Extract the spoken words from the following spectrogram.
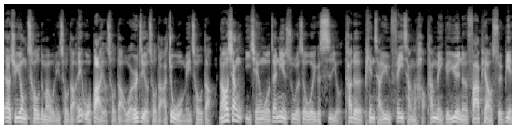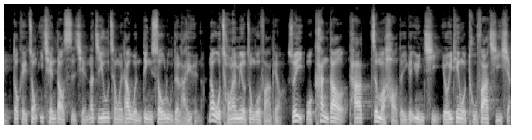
要去用抽的吗？我没抽到，哎，我爸有抽到，我儿子有抽到啊，就我没抽到。然后像以前我在念书的时候，我有个。室友他的偏财运非常的好，他每个月呢发票随便都可以中一千到四千，那几乎成为他稳定收入的来源。那我从来没有中过发票，所以我看到他这么好的一个运气，有一天我突发奇想，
